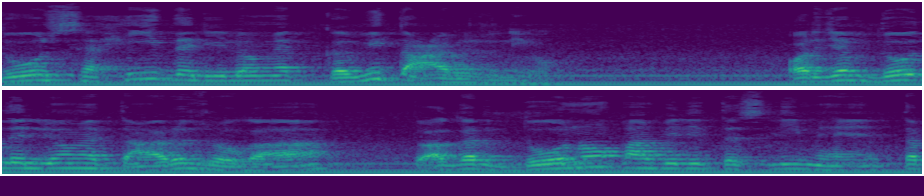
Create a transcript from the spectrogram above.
دو صحیح دلیلوں میں کبھی تعارض نہیں ہو اور جب دو دلیلوں میں تعارض ہوگا، تو اگر دونوں قابل تسلیم ہیں، تب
